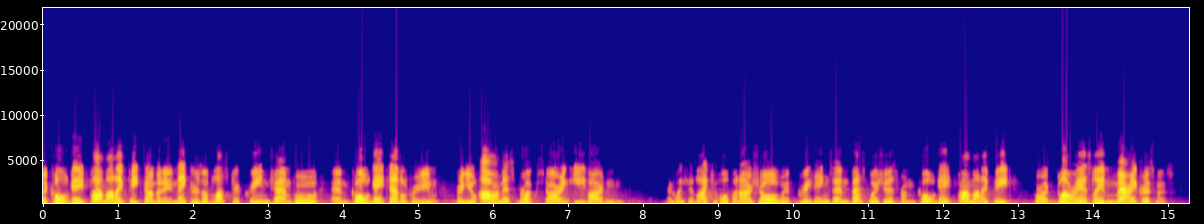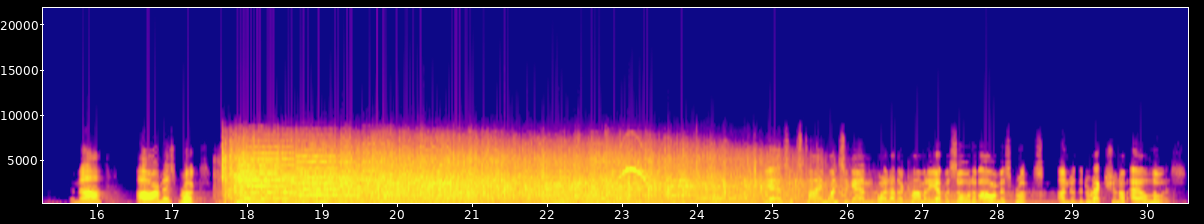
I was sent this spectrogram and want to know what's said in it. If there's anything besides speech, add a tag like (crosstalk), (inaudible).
The Colgate Palmolive Peet Company, makers of Lustre-Creme Shampoo and Colgate Dental Cream, bring you Our Miss Brooks, starring Eve Arden. And we should like to open our show with greetings and best wishes from Colgate Palmolive Peet for a gloriously Merry Christmas. And now, Our Miss Brooks. It's time once again for another comedy episode of Our Miss Brooks, under the direction of Al Lewis.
